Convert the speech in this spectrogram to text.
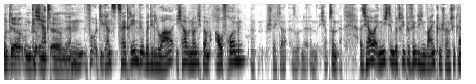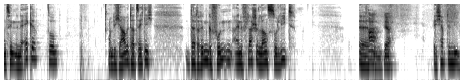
Und, äh, und, ich und hab, ähm, ähm, wo, die ganze Zeit reden wir über die Loire. Ich habe neulich beim Aufräumen, äh, schlechter, also äh, ich habe so ein, also ich habe einen nicht in Betrieb befindlichen Weinkühlschrank, steht ganz hinten in der Ecke, so. Und ich habe tatsächlich da drin gefunden eine Flasche Lance Solide. Ähm, ah, ja. Ich habe den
